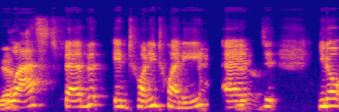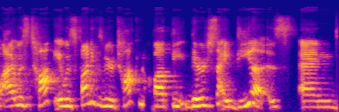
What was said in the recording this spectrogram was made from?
yeah. last Feb in 2020. And, yeah. you know, I was talking, it was funny because we were talking about the, there's ideas. And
